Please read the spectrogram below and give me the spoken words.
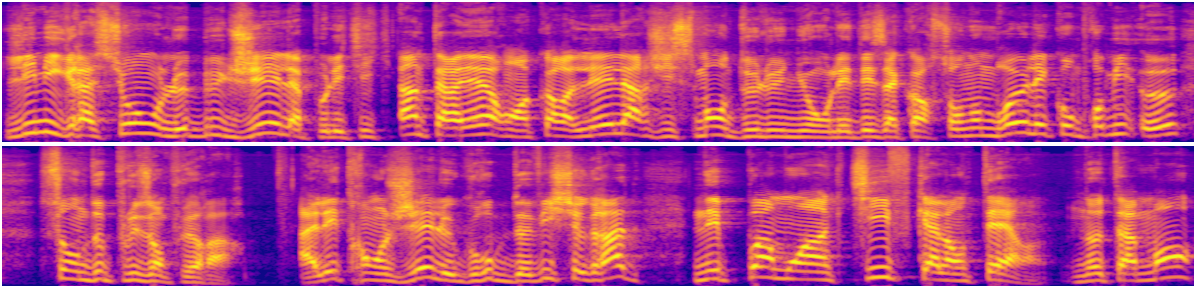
L'immigration, le budget, la politique intérieure ou encore l'élargissement de l'Union. Les désaccords sont nombreux, les compromis, eux, sont de plus en plus rares. À l'étranger, le groupe de Visegrad n'est pas moins actif qu'à l'interne. Notamment,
